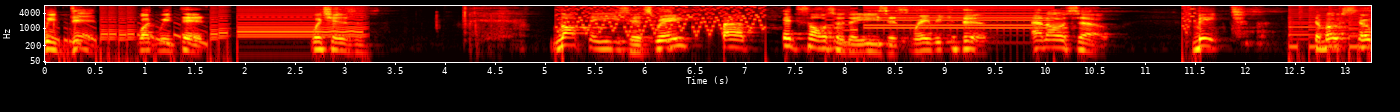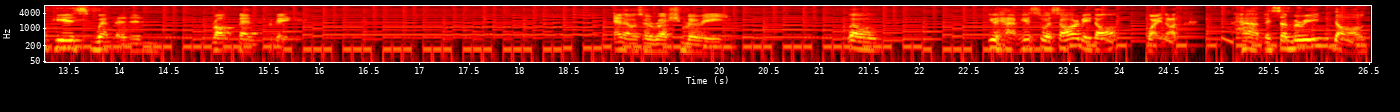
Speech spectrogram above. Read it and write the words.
we did what we did, which is not the easiest way, but it's also the easiest way we can do. And also, meet the most OPS weapon in Rockman 3. And also Rush Marine. Well, You have your Swiss Army dog. Why not have a submarine dog?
